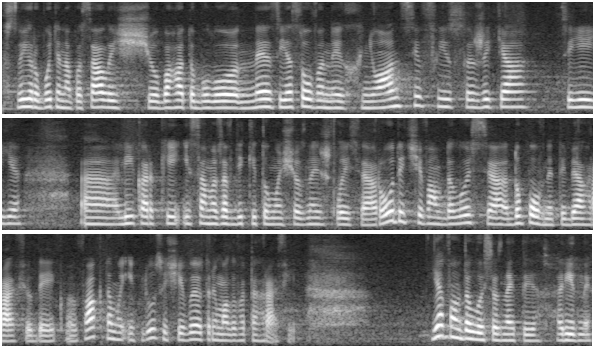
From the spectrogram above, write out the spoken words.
в своїй роботі написали, що багато було нез'ясованих нюансів із життя цієї е, лікарки, і саме завдяки тому, що знайшлися родичі, вам вдалося доповнити біографію деякими фактами, і плюс ще ви отримали фотографії. Як вам вдалося знайти рідних?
